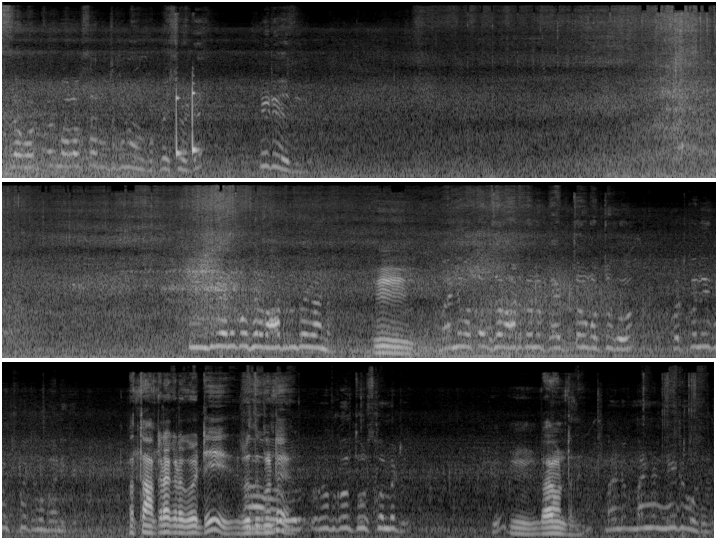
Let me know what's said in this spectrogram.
ఇట్లా కొట్టుకొని మళ్ళీ ఒకసారి ఉతుకున్నాం అనుకో పేస్ట్ పెట్టి అవుతుంది ఇంటికి ఒకసారి వాటర్ ఉంటుంది కానీ బండి మొత్తం ఒకసారి వాటర్తో పైప్తో కొట్టుకో. కొట్టుకొని గుచ్చిపెట్టిన బండికి. మొత్తం అక్కడక్కడ కొట్టి రుద్దుకుంటే రుద్దుకొని తూర్చుకొని పెట్టు. బాగుంటుంది. బండి బండి నీట్గా ఉంటుంది.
